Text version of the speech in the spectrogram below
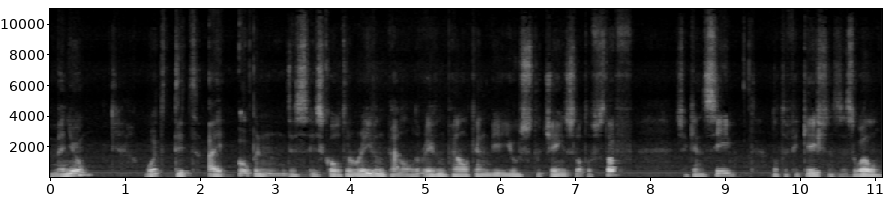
menu what did I open? This is called the Raven panel. The Raven panel can be used to change a lot of stuff. As you can see, notifications as well.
